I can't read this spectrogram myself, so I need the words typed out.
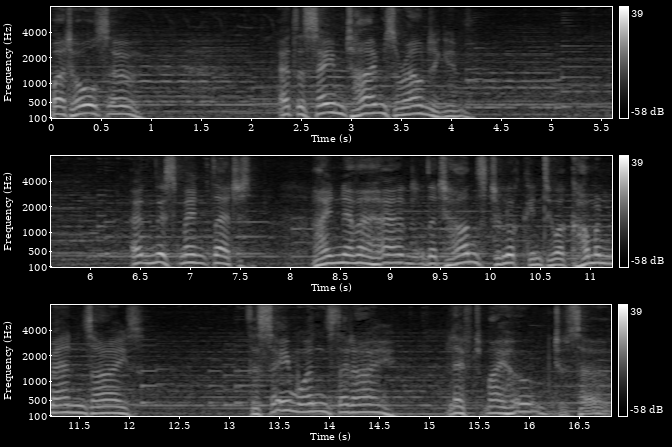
But also, at the same time surrounding him. And this meant that I never had the chance to look into a common man's eyes, the same ones that I left my home to serve.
